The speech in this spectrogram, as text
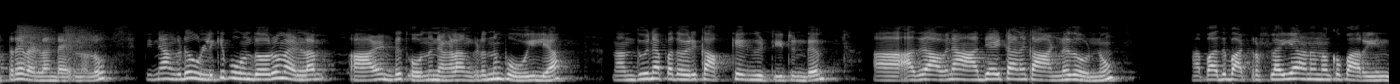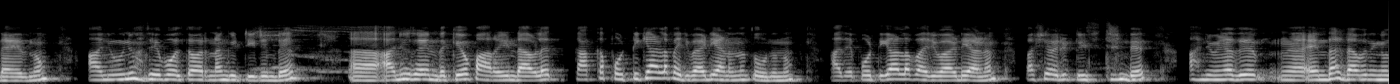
അത്രേ വെള്ളം ഉണ്ടായിരുന്നുള്ളൂ. പിന്നെ അങ്ങോട്ട് ഉള്ളിലേക്ക് പോകുന്തോറും വെള്ളം ആഴമുണ്ട് തോന്നുന്നു. ഞങ്ങൾ അങ്ങോട്ടൊന്നും പോയില്ല. നന്ദുവിന് അപ്പോൾ അതൊരു കക്കയൊക്കെ കിട്ടിയിട്ടുണ്ട്. അത് അവൻ ആദ്യമായിട്ടാണ് കാണുന്നത് തോന്നുന്നു. അപ്പോൾ അത് ബട്ടർഫ്ലൈ ആണെന്നൊക്കെ പറയുന്നുണ്ടായിരുന്നു. അനുവിനും അതേപോലത്തെ ഒരെണ്ണം കിട്ടിയിട്ടുണ്ട്. അനു ഇത് എന്തൊക്കെയോ പറയുന്നുണ്ട്. അവൾ കക്ക പൊട്ടിക്കാനുള്ള പരിപാടിയാണെന്ന് തോന്നുന്നു. അതെ പൊട്ടിക്കാനുള്ള പരിപാടിയാണ്. പക്ഷെ ഒരു ട്വിസ്റ്റ് ഉണ്ട്. അനുവിനത് എന്താ ഉണ്ടാവുക നിങ്ങൾ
